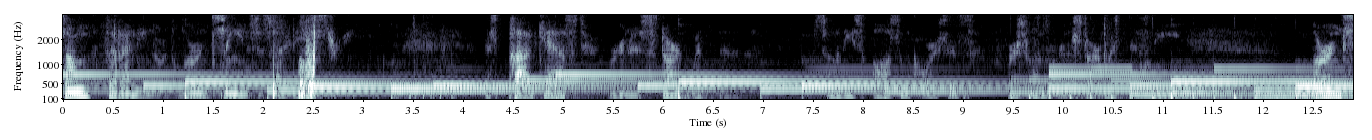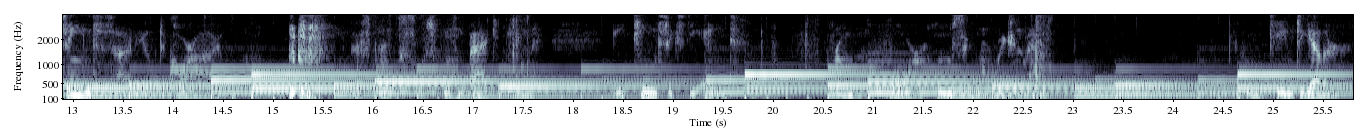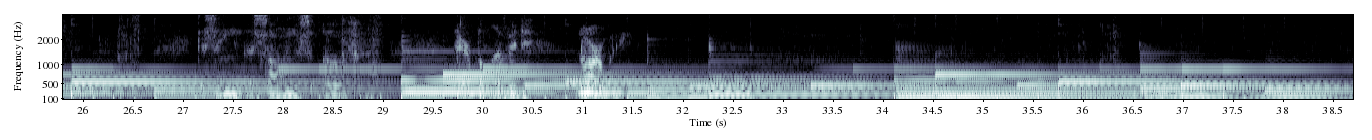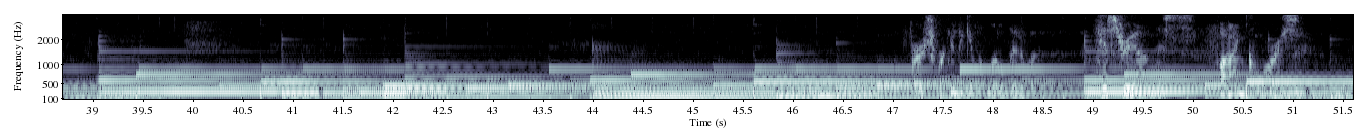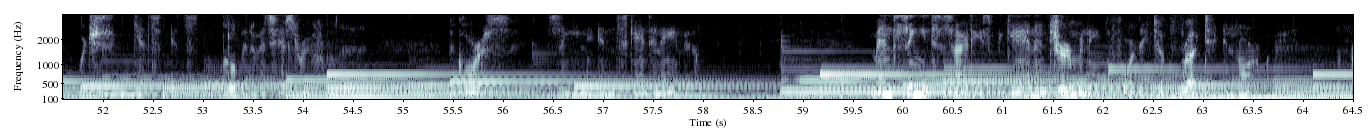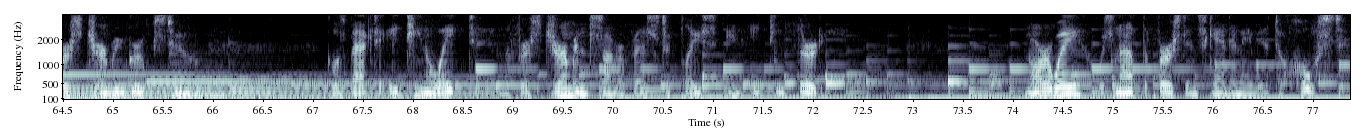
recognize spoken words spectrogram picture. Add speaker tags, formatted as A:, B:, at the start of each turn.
A: Sung Ferenin, or the Luren Singing Society history. This podcast, we're going to start with uh, some of these awesome courses. First one we're going to start with is the Luren Singing Society of Decorah, Iowa. this group was formed back in 1868 from four homesick Norwegian men who came together to sing the songs of Men's singing societies began in Germany before they took root in Norway. The first German groups to goes back to 1808, and the first German Sängerfest took place in 1830. Norway was not the first in Scandinavia to host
